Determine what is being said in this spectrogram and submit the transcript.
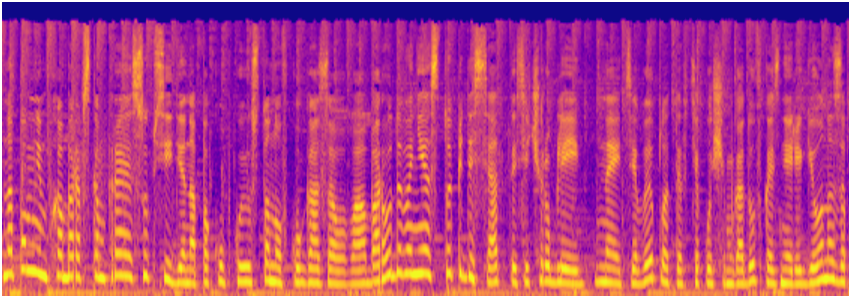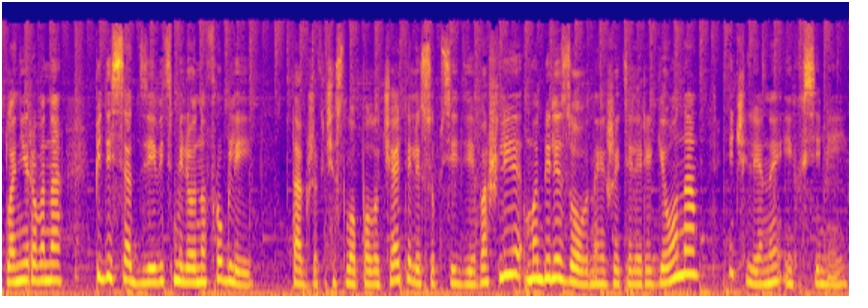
Напомним, в Хабаровском крае субсидия на покупку и установку газового оборудования 150 тысяч рублей. На эти выплаты в текущем году в казне региона запланировано 59 миллионов рублей. Также в число получателей субсидии вошли мобилизованные жители региона и члены их семей.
